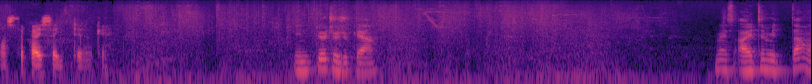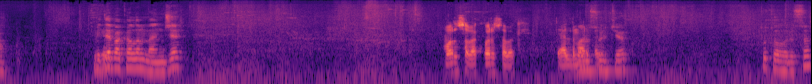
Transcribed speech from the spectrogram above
Master Kaysa gitti. Okey. İntliyor çocuk ya. Neyse item bitti ama. Bir de bakalım bence. Varus'a bak Varus'a bak. Geldim Varus arkada. ulti yok. Tut o Varus'u.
